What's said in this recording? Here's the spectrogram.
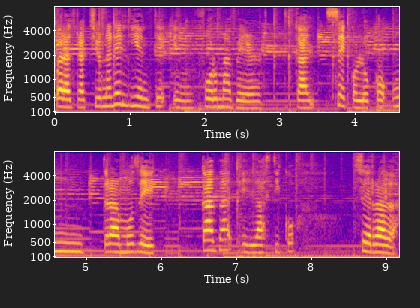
Para traccionar el diente en forma vertical se colocó un tramo de cada elástico cerrada.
